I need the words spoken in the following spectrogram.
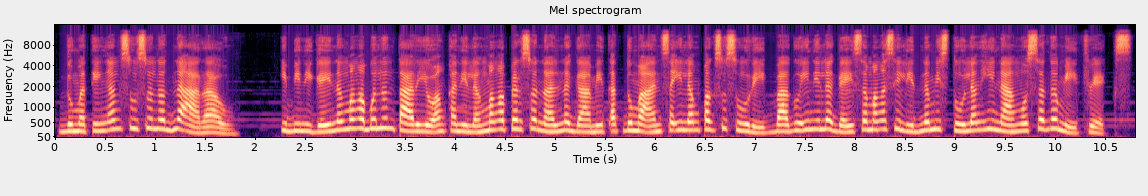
Dumating ang susunod na araw. Ibinigay ng mga voluntaryo ang kanilang mga personal na gamit at dumaan sa ilang pagsusuri bago inilagay sa mga silid na mistulang hinangos sa The Matrix.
